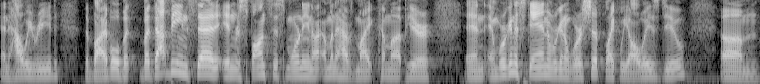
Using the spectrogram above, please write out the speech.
and how we read the Bible. But, but that being said, in response this morning, I, going to have Mike come up here, and, and we're going to stand and we're going to worship like we always do. Um,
